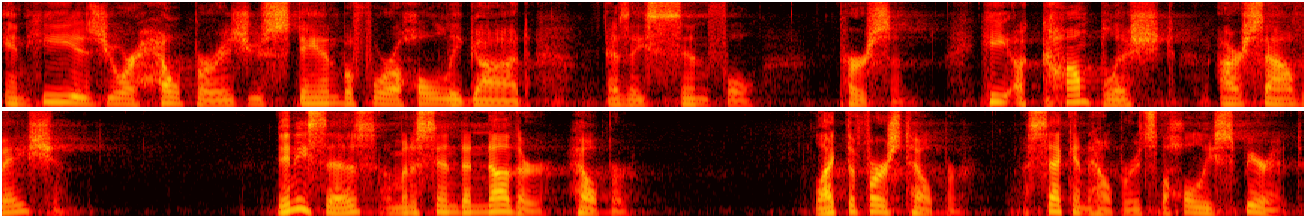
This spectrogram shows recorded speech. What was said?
and He is your helper as you stand before a holy God as a sinful person. He accomplished our salvation. Then He says, I'm going to send another helper, like the first helper, a second helper. It's the Holy Spirit.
